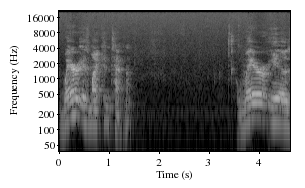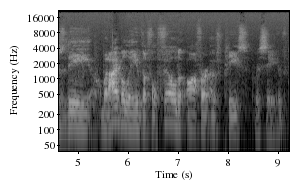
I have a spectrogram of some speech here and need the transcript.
where is my contentment? Where is the what I believe the fulfilled offer of peace received?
